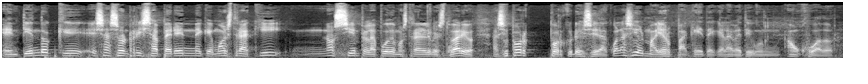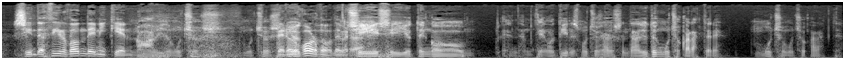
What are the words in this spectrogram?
entiendo que esa sonrisa perenne que muestra aquí no siempre la puede mostrar en el vestuario. Así por, por curiosidad, ¿cuál ha sido el mayor paquete que le ha metido a un jugador? Sin decir dónde ni quién. No, ha habido muchos, muchos. Pero el gordo, de verdad. Sí, sí, yo tengo, tengo tienes muchos años entrenando. Yo tengo mucho carácter, ¿eh? Mucho, mucho carácter.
